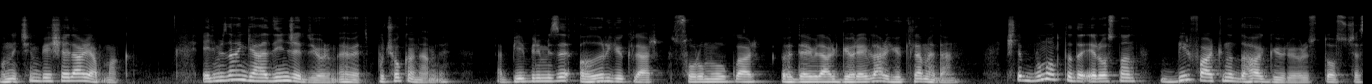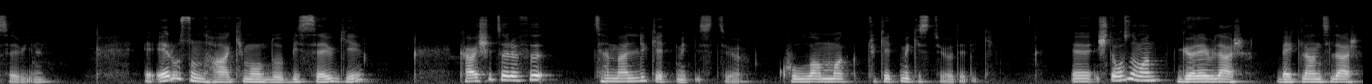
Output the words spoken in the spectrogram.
bunun için bir şeyler yapmak. Elimizden geldiğince diyorum evet bu çok önemli. Yani birbirimize ağır yükler, sorumluluklar, ödevler, görevler yüklemeden. İşte bu noktada Eros'tan bir farkını daha görüyoruz dostça sevginin. E, Eros'un hakim olduğu bir sevgi karşı tarafı temellük etmek istiyor. Kullanmak, tüketmek istiyor dedik. E, işte o zaman görevler, beklentiler,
